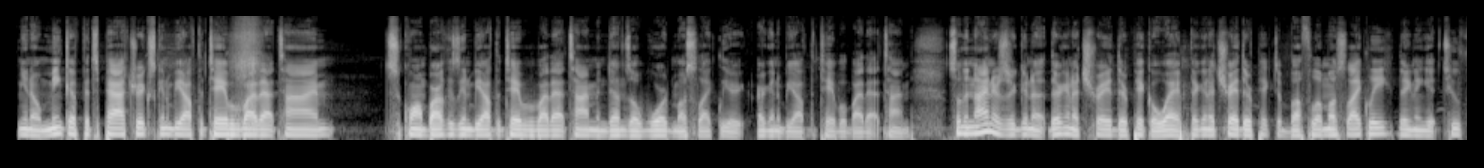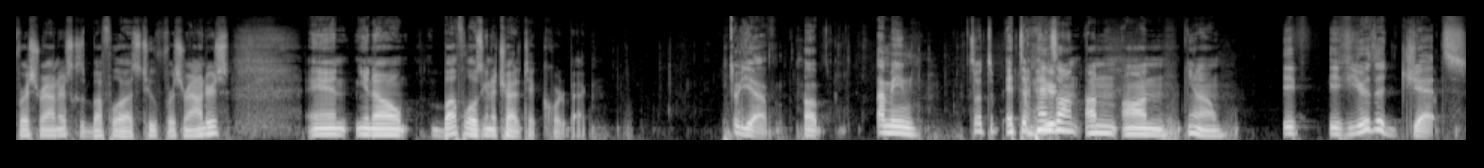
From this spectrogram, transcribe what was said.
you know, Minkah Fitzpatrick's going to be off the table by that time. Saquon Barkley's going to be off the table by that time, and Denzel Ward most likely are, are going to be off the table by that time. So the Niners are gonna they're gonna trade their pick away. They're gonna trade their pick to Buffalo most likely. They're gonna get two first rounders because Buffalo has two first rounders, and you know Buffalo's gonna try to take a quarterback. Yeah. Uh, I mean, So it, it depends on, on on you know if you're the Jets,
